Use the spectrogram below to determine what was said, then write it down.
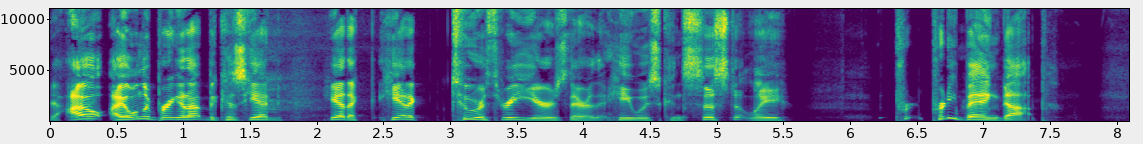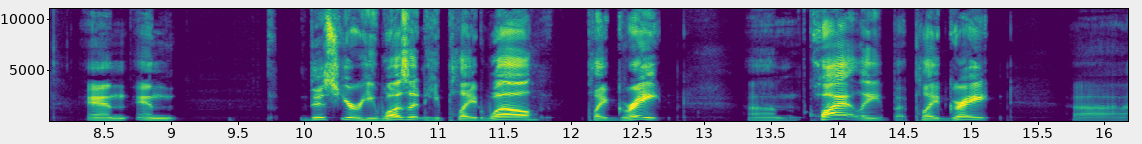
Yeah, I I only bring it up because he had he had a he had a two or three years there that he was consistently pr- pretty banged up, and and this year he wasn't. He played well, played great, um, quietly, but played great. Uh,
